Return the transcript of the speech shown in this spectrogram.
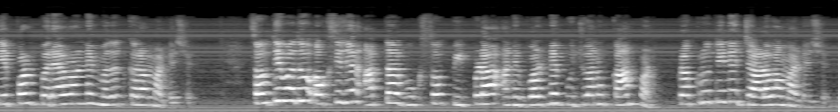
તે પણ પર્યાવરણને મદદ કરવા માટે છે. સૌથી વધુ ઓક્સિજન આપતા વૃક્ષો, પીપળા અને વડને પૂજવાનું કામ પણ પ્રકૃતિને જાળવવા માટે છે.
